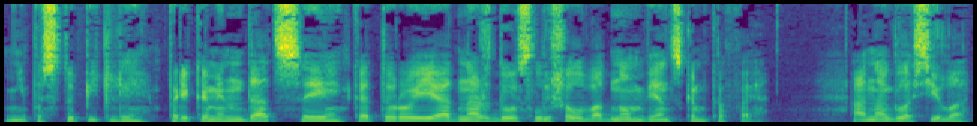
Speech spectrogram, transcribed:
Не поступить ли по рекомендации, которую я однажды услышал в одном венском кафе? Она гласила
